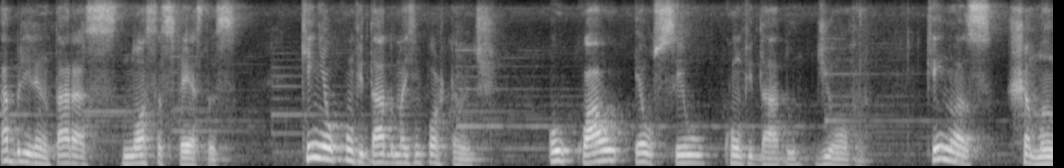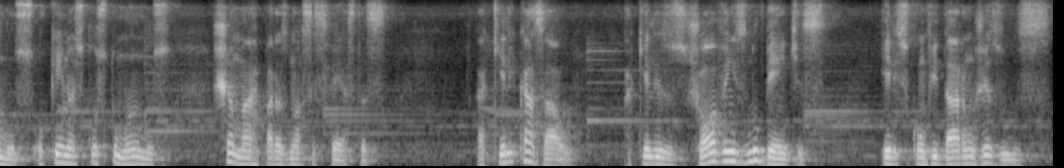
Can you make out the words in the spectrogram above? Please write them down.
abrilhantar as nossas festas. Quem é o convidado mais importante? Ou qual é o seu convidado de honra? Quem nós chamamos ou quem nós costumamos chamar para as nossas festas? Aquele casal, aqueles jovens nubentes, eles convidaram Jesus.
